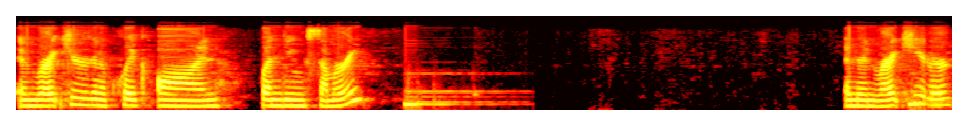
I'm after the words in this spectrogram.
And right here, you're going to click on Funding Summary. And then right here,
